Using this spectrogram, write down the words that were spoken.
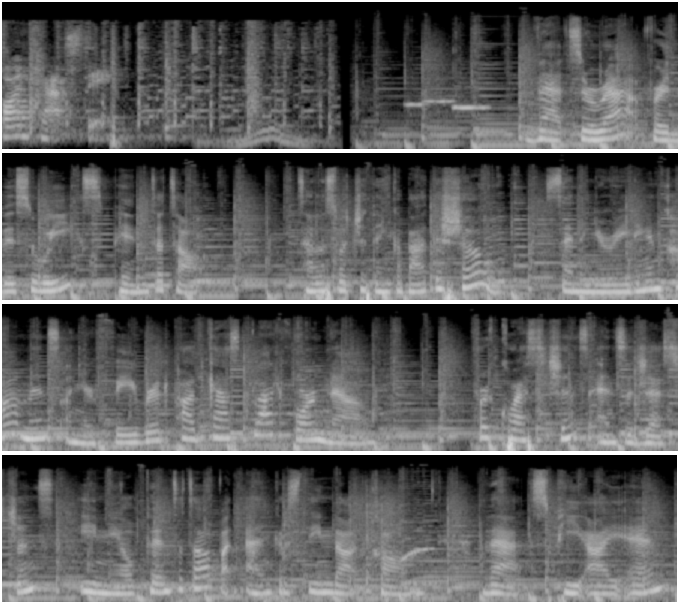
podcasting. That's a wrap for this week's Pin to Top. Tell us what you think about the show. Send in your rating and comments on your favorite podcast platform now. For questions and suggestions, email pintotop at annchristine.com. That's P-I-N-T-O-T-O-P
